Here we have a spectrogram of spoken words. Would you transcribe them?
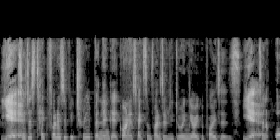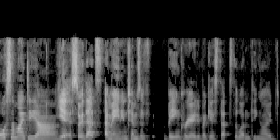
Yeah. So just take photos of your trip, and then get going to take some photos of you doing yoga poses. yeah. It's an awesome idea. Yeah, so that's, I mean, in terms of being creative, I guess that's the one thing I'd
